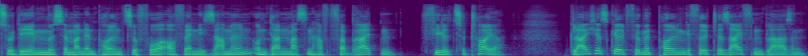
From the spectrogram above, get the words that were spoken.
Zudem müsse man den Pollen zuvor aufwendig sammeln und dann massenhaft verbreiten. Viel zu teuer. Gleiches gilt für mit Pollen gefüllte Seifenblasen.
